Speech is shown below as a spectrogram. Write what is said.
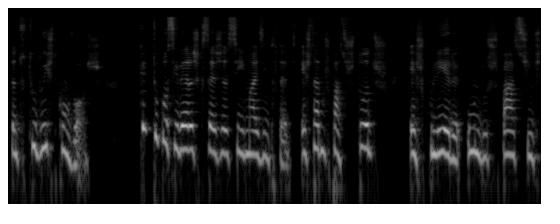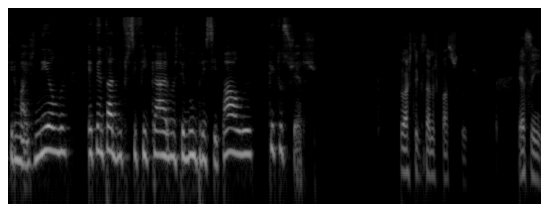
portanto, tudo isto com voz. O que é que tu consideras que seja assim mais importante? É estar nos espaços todos? É escolher um dos espaços e investir mais nele? É tentar diversificar, mas tendo um principal? O que é que tu sugeres? Eu acho que tem que estar nos passos todos. É assim,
